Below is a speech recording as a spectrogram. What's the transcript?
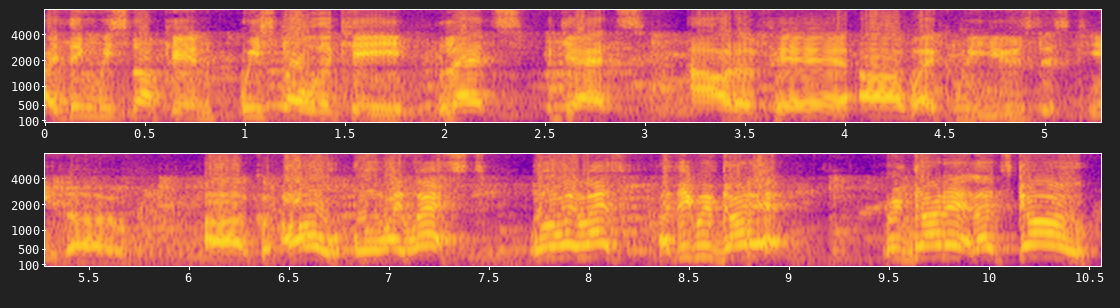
I think we snuck in. We stole the key. Let's get out of here. Uh, where can we use this key though? Uh, oh, all the way west. All the way west. I think we've done it. We've done it. Let's go.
